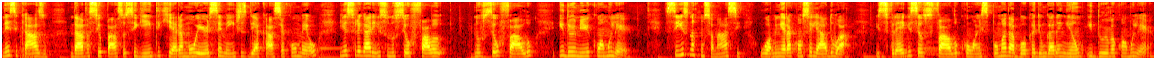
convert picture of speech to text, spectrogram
Nesse caso, dava-se o passo seguinte, que era moer sementes de acácia com mel e esfregar isso no seu falo, no seu falo e dormir com a mulher. Se isso não funcionasse, o homem era aconselhado a esfregue seus falo com a espuma da boca de um garanhão e durma com a mulher.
